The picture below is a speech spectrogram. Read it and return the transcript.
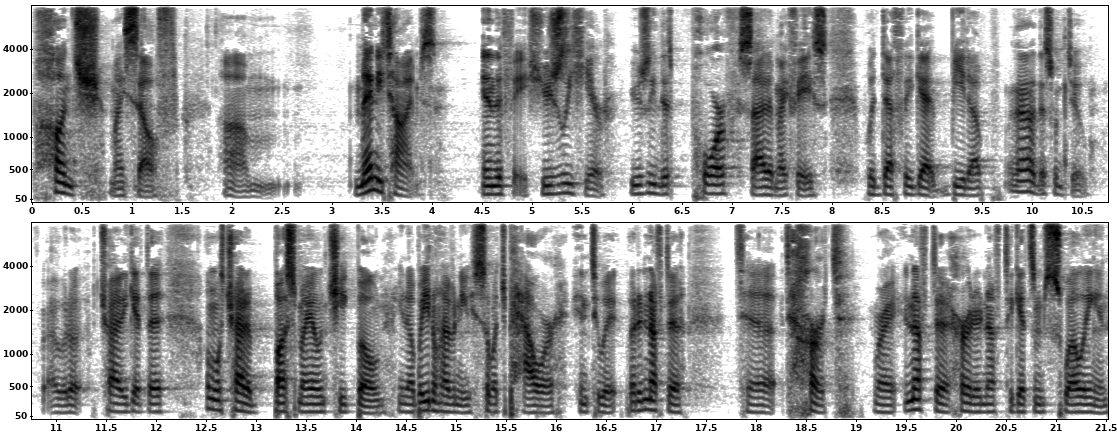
punch myself um, many times in the face, usually here. Usually, this poor side of my face would definitely get beat up. Oh, this one too, I would uh, try to get the almost try to bust my own cheekbone, you know, but you don't have any so much power into it, but enough to to to hurt, right? Enough to hurt, enough to get some swelling, and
